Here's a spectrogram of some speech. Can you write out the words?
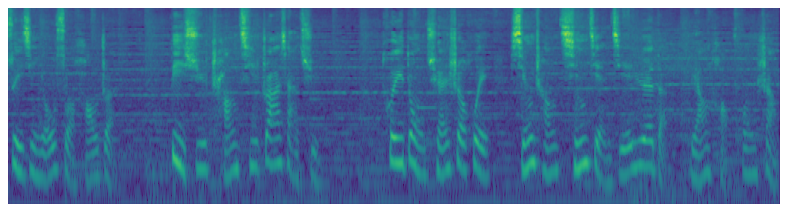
最近有所好转。必须长期抓下去，推动全社会形成勤俭节约的良好风尚。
